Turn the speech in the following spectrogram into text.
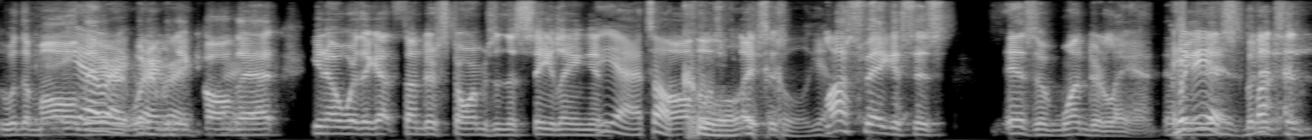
with the mall Yeah, there, right, whatever right, they call that. You know, where they got thunderstorms in the ceiling and Yeah, it's all, all those cool. It's places. cool. Yeah. Las Vegas is is a wonderland. I It mean, it's, but, but- it's an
